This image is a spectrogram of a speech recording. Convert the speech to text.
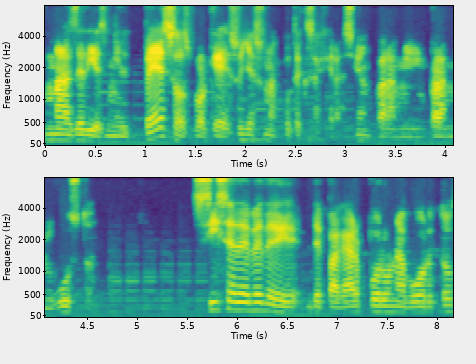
más de 10 mil pesos, porque eso ya es una puta exageración para mí, para mi gusto. Sí se debe de, de pagar por un aborto,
